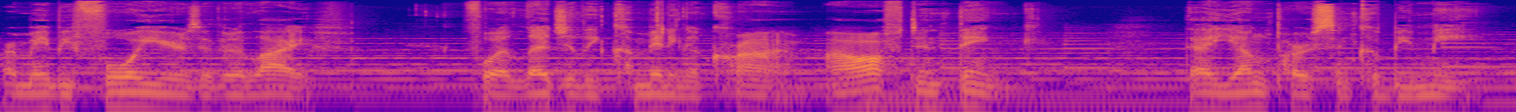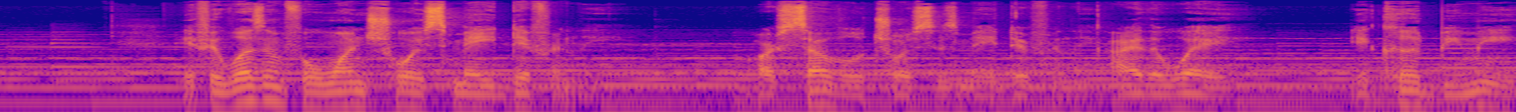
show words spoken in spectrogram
or maybe four years of their life, for allegedly committing a crime, I often think that young person could be me. If it wasn't for one choice made differently, or several choices made differently, either way, it could be me.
